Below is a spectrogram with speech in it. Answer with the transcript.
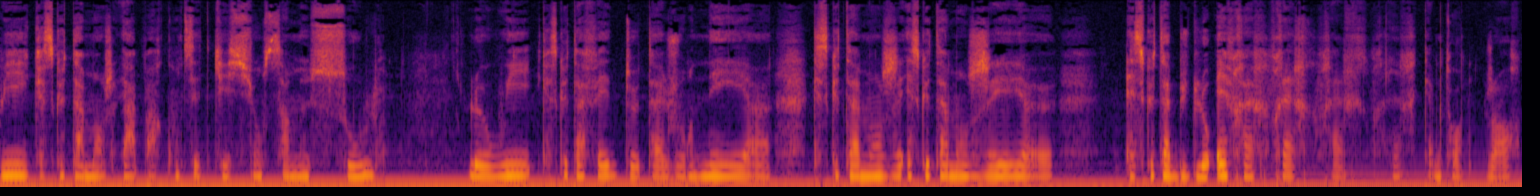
Oui, qu'est-ce que t'as mangé? Ah, par contre, cette question, ça me saoule. Le oui, qu'est-ce que t'as fait de ta journée? Euh, Qu'est-ce que t'as mangé? Est-ce que t'as mangé euh, est-ce que t'as bu de l'eau? Eh frère, frère, frère, frère, calme-toi. Genre.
